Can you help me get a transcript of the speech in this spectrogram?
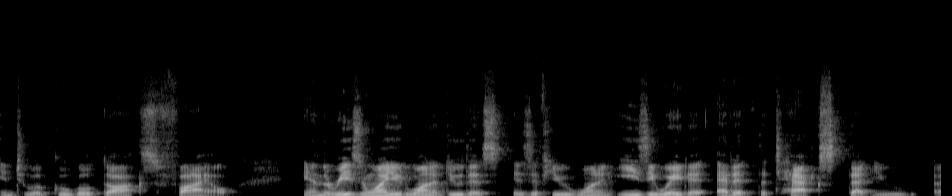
into a Google Docs file. And the reason why you'd want to do this is if you want an easy way to edit the text that you uh,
